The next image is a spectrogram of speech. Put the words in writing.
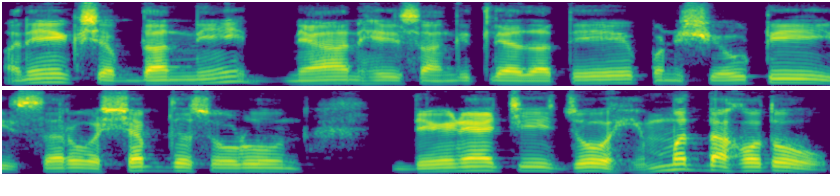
अनेक शब्दांनी ज्ञान हे सांगितल्या जाते पण शेवटी सर्व शब्द सोडून देण्याची जो हिंमत दाखवतो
